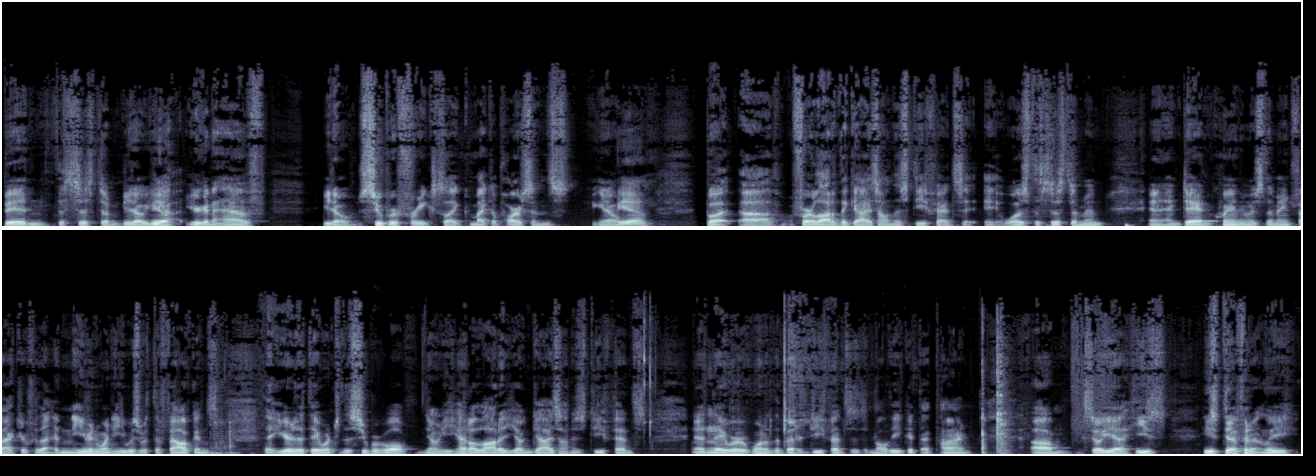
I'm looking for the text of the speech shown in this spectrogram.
been the system. You know, you Yeah. you're going to have you know super freaks like Micah Parsons. You know, Yeah, but uh, for a lot of the guys on this defense, it, it was the system, and, and and Dan Quinn was the main factor for that. And even when he was with the Falcons that year that they went to the Super Bowl, you know, he had a lot of young guys on his defense, and Mhm. they were one of the better defenses in the league at that time. Um, so yeah, he's he's definitely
